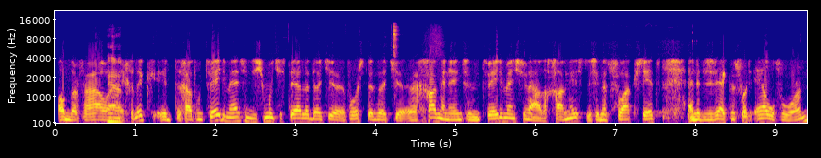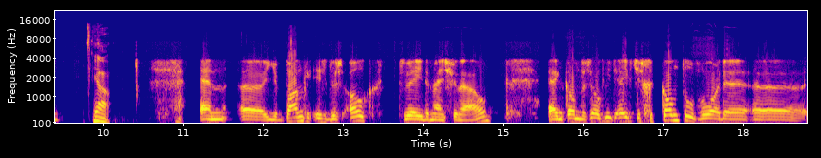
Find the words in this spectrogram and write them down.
ander verhaal ja. eigenlijk. Het gaat om twee dimensies, dus je moet je stellen dat je voorstellen dat je gang ineens een tweedimensionale gang is, dus in het vlak zit. En het is eigenlijk een soort L-vorm. Ja. En uh, je bank is dus ook tweedimensionaal. En kan dus ook niet eventjes gekanteld worden uh,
